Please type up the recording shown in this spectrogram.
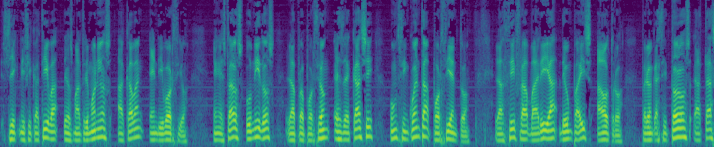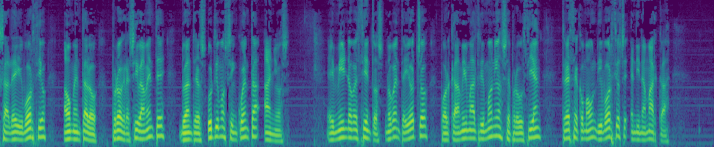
significativa de los matrimonios acaban en divorcio. En Estados Unidos la proporción es de casi un 50%. La cifra varía de un país a otro, pero en casi todos la tasa de divorcio ha aumentado progresivamente durante los últimos 50 años. En 1998, por cada mil matrimonios se producían 13,1 divorcios en Dinamarca,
